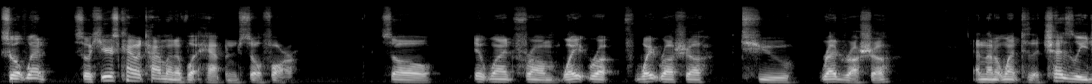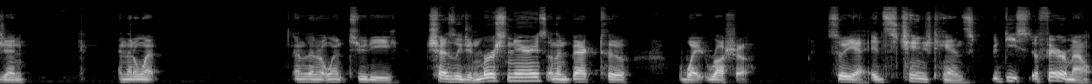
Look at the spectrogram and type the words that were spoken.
So it went. So here's kind of a timeline of what happened so far. So it went from White Ru- White Russia to Red Russia, and then it went to the Chez Legion, and then it went, and then it went to the Chez Legion mercenaries, and then back to White Russia. So yeah, it's changed hands a, a fair amount.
